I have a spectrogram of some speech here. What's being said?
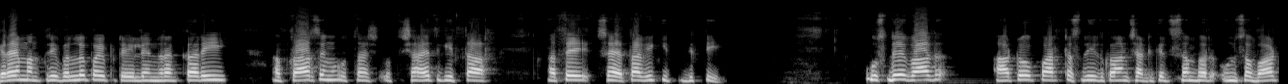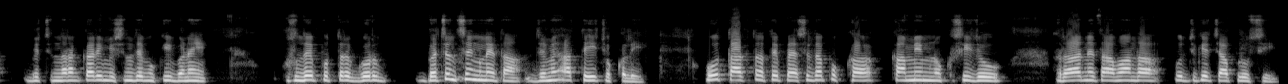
ਗ੍ਰਹਿ ਮੰਤਰੀ ਵੱਲਭ ਭਾਈ ਪਟੇਲ ਨੇ ਨਿਰੰਕਾਰੀ ਅਵਤਾਰ ਸਿੰਘ ਉਤਸ਼- ਉਤਸ਼ਾਹਿਤ ਕੀਤਾ ਅਤੇ ਸਹਾਇਤਾ ਵੀ ਦਿੱਤੀ। ਉਸ ਦੇ ਬਾਅਦ ਆਟੋ ਪਾਰਟਸ ਦੀ ਦੁਕਾਨ ਛੱਡ ਕੇ ਦਸੰਬਰ 1962 ਵਿੱਚ ਨਿਰੰਕਾਰੀ ਮਿਸ਼ਨ ਦੇ ਮੁਖੀ ਬਣੇ। ਉਸ ਦੇ ਪੁੱਤਰ ਗੁਰਬਚਨ ਸਿੰਘ ਨੇ ਤਾਂ ਜਿਵੇਂ ਅੱਤ ਹੀ ਚੁੱਕ ਲਈ। ਉਹ ਤਾਕਤ ਅਤੇ ਪੈਸੇ ਦਾ ਭੁੱਖਾ ਕਾਮੀ ਮਨੁੱਖ ਸੀ ਜੋ ਰਾਜਨੇਤਾਵਾਂ ਦਾ ਪੁੱਜ ਕੇ ਚਾਪਲੂਸ ਸੀ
